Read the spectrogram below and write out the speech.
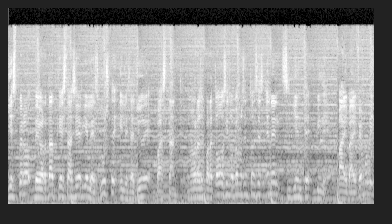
Y espero de verdad que esta serie les guste y les ayude bastante. Un abrazo para todos y nos vemos entonces en el siguiente video. Bye bye family.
